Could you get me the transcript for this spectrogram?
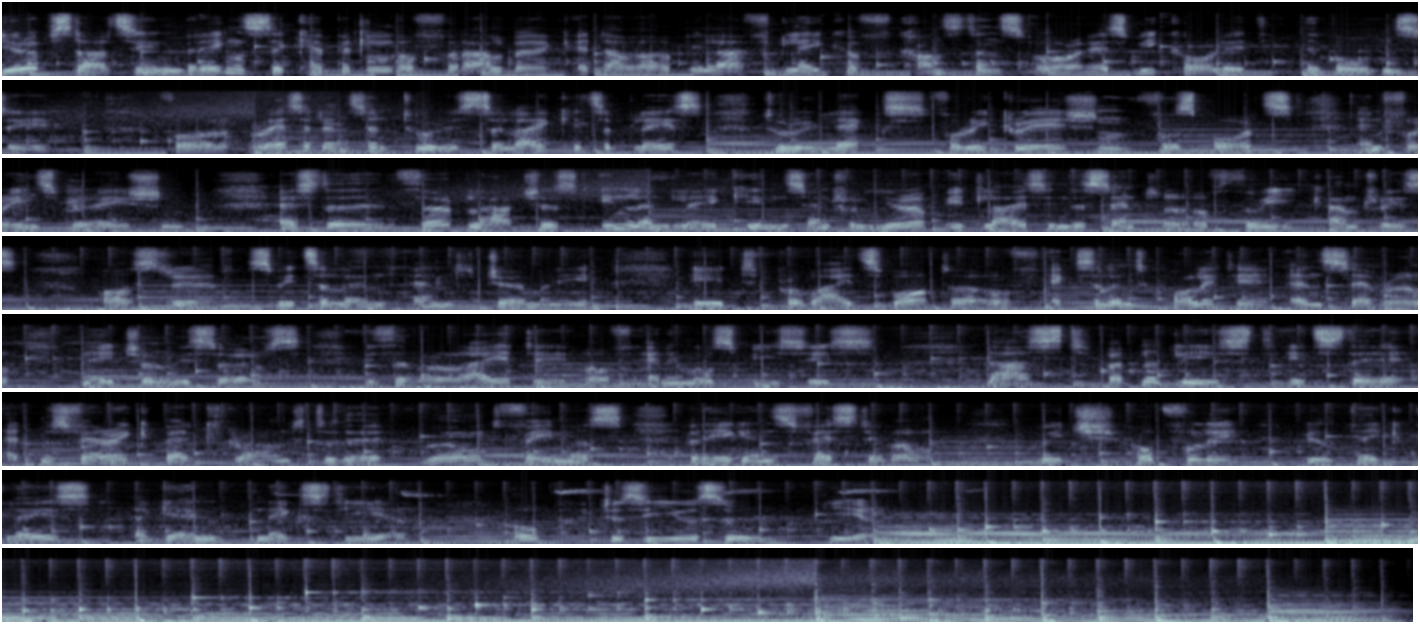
Europe starts in Bregenz, the capital of Vorarlberg, at our beloved Lake of Constance, or as we call it, the Bodensee. For residents and tourists alike, it's a place to relax, for recreation, for sports and for inspiration. As the third largest inland lake in Central Europe, it lies in the center of three countries, Austria, Switzerland and Germany. It provides water of excellent quality and several nature reserves with a variety of animal species. Last but not least, it's the atmospheric background to the world-famous Bregenz Festival, which hopefully will take place again next year. Hope to see you soon here.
